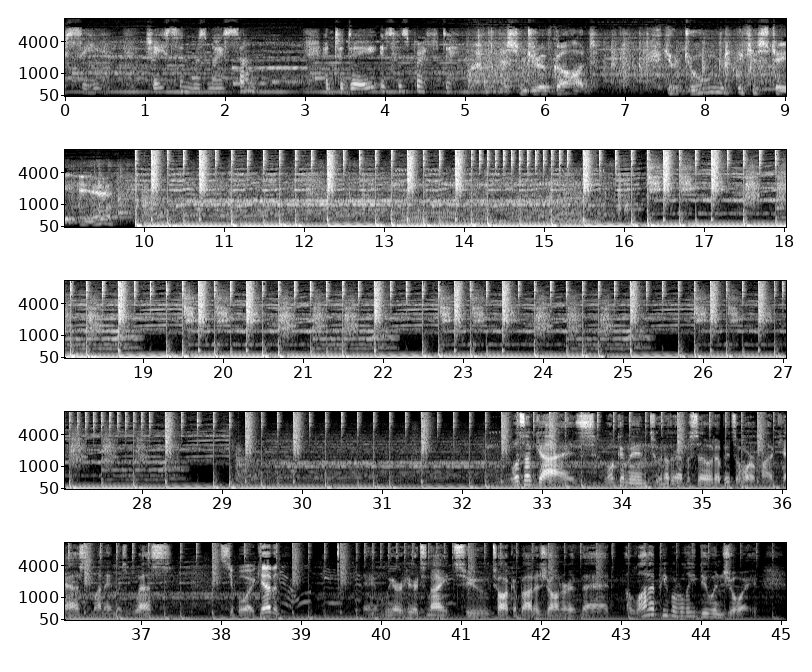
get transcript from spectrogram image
You see, Jason was my son, and today is his birthday. I'm a messenger of God. You're doomed if you stay here. What's up, guys? Welcome into another episode of It's a Horror Podcast. My name is Wes, It's your boy Kevin. and we are here tonight to talk about a genre that a lot of people really do enjoy,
